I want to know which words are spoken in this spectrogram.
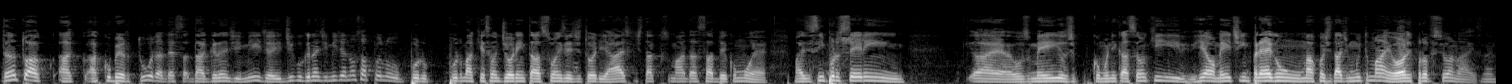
tanto a, a, a, cobertura dessa, da grande mídia, e digo grande mídia não só pelo, por, por uma questão de orientações editoriais, que a gente está acostumado a saber como é, mas sim por serem é, os meios de comunicação que realmente empregam uma quantidade muito maior de profissionais, né?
